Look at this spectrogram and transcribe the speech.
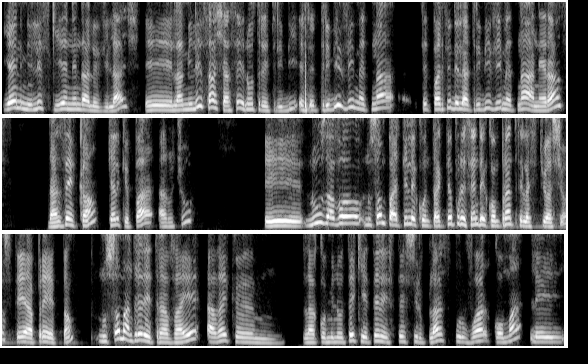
il y a une milice qui est née dans le village et la milice a chassé notre tribu et cette tribu vit maintenant cette partie de la tribu vit maintenant en errance, dans un camp, quelque part, à Ruchur. Et nous, avons, nous sommes partis les contacter pour essayer de comprendre la situation. C'était après un temps. Nous sommes en train de travailler avec euh, la communauté qui était restée sur place pour voir comment les,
